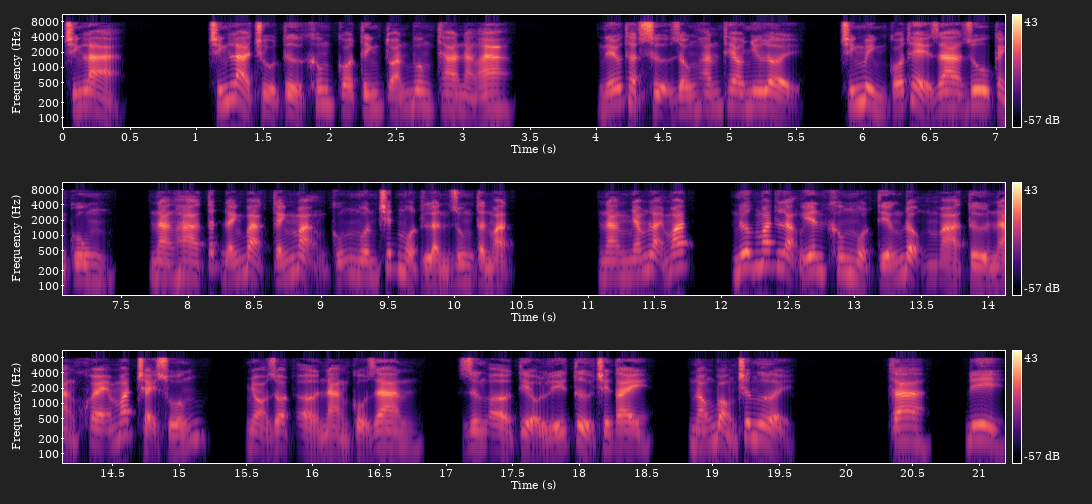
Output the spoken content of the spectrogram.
Chính là, chính là chủ tử không có tính toán buông tha nàng A. Nếu thật sự giống hắn theo như lời, chính mình có thể ra du cảnh cung, nàng hà tất đánh bạc tánh mạng cũng muốn chết một lần dung tần mặt. Nàng nhắm lại mắt, nước mắt lặng yên không một tiếng động mà từ nàng khoe mắt chảy xuống, nhỏ giọt ở nàng cổ gian, dừng ở tiểu lý tử trên tay, nóng bỏng trước người. Ta, đi.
